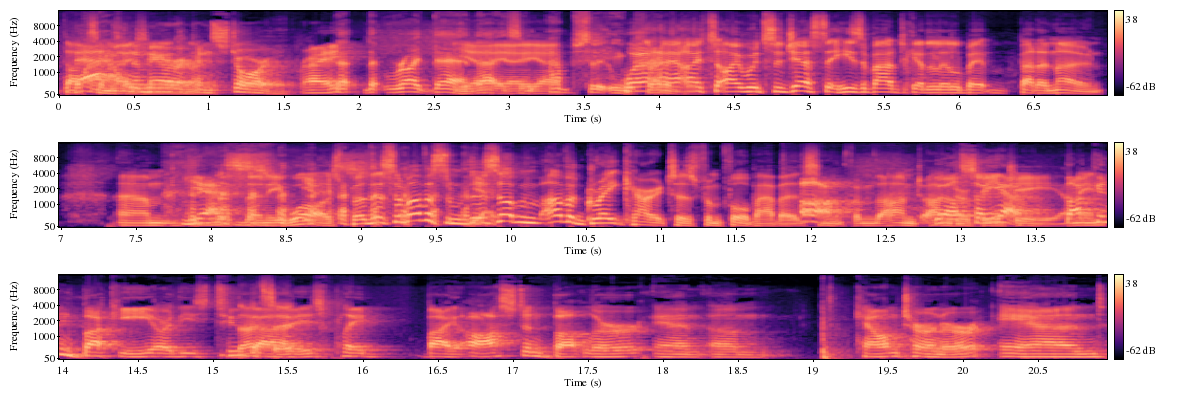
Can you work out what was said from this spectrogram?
That's That's, amazing, an American story, right? That- that- right there, that is absolutely incredible. Well, I, I, I would suggest that he's about to get a little bit better known um, Yes. than he was. Yes. But there's some other some there's Yes. some other great characters from Thorpe Abbotts and from the Hundred well, so PG. yeah, I Buck mean, and Bucky are these two That's it. guys played by Austin Butler and um, Callum Turner, and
